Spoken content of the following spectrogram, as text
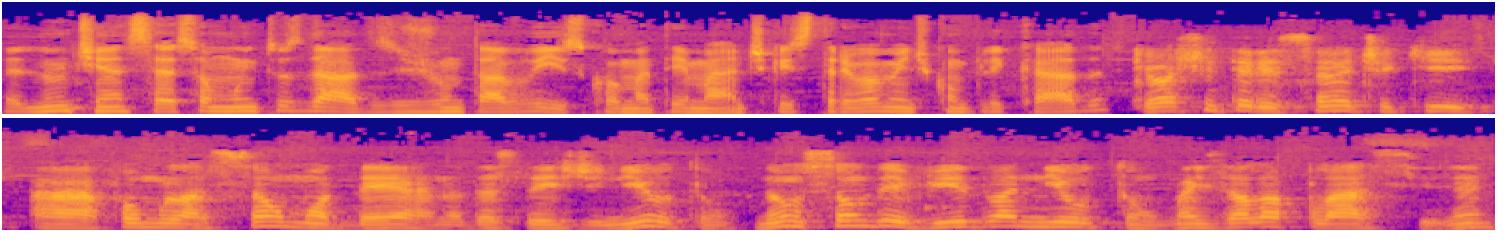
ele não tinha acesso a muitos dados, e juntava isso com a matemática extremamente complicada. O que eu acho interessante é que a formulação moderna das leis de Newton não são devido a Newton, mas a Laplace, né?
